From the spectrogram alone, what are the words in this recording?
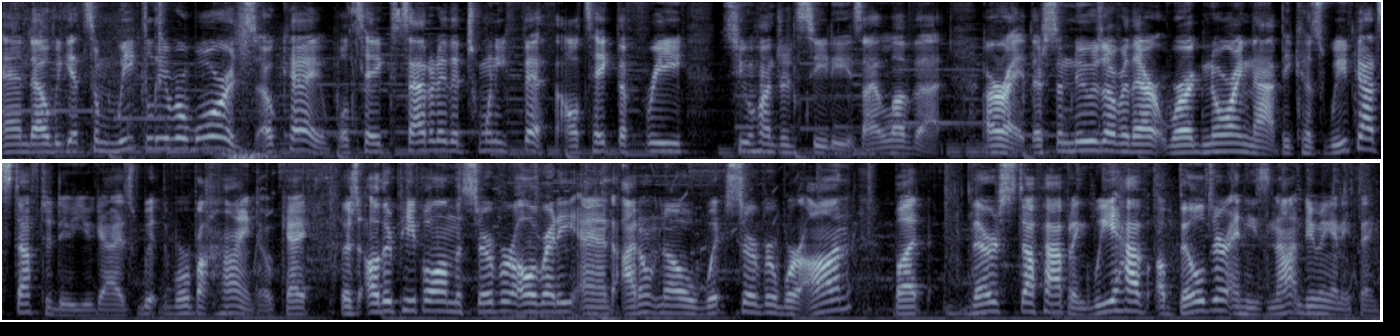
And uh, we get some weekly rewards. Okay, we'll take Saturday the 25th. I'll take the free 200 CDs. I love that. All right, there's some news over there. We're ignoring that because we've got stuff to do, you guys. We're behind, okay? There's other people on the server already, and I don't know which server we're on, but there's stuff happening. We have a builder, and he's not doing anything.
